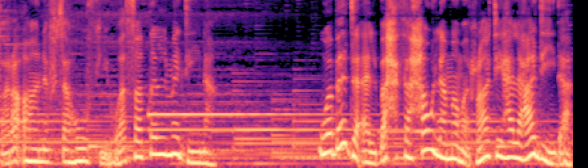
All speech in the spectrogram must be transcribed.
فرأى نفسه في وسط المدينة. وبدأ البحث حول ممراتها العديدة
